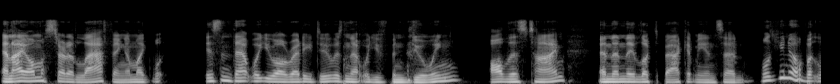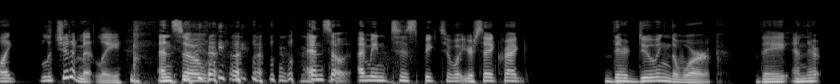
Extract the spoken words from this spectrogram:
And I almost started laughing. I'm like, well, isn't that what you already do? Isn't that what you've been doing all this time? And then they looked back at me and said, well, you know, but like legitimately. And so, and so, I mean, to speak to what you're saying, Craig, they're doing the work. They, and they're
